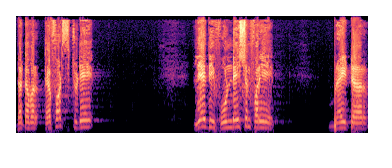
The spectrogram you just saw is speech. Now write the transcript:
that our efforts today lay the foundation for a brighter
